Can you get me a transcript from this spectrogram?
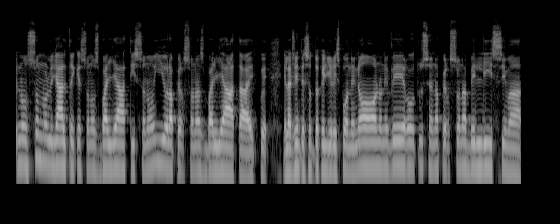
non sono gli altri che sono sbagliati, sono io la persona sbagliata e, que- e la gente sotto che gli risponde no, non è vero, tu sei una persona bellissima,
